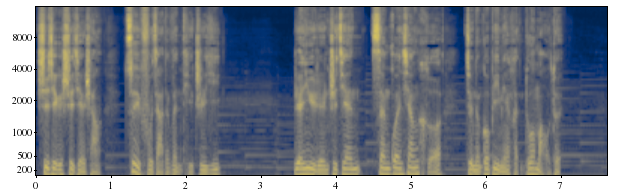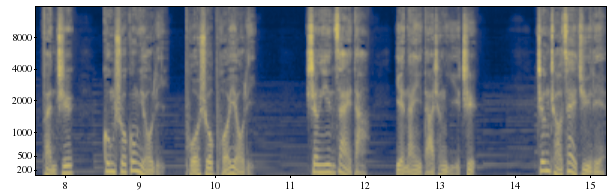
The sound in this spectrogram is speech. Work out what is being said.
是这个世界上最复杂的问题之一。人与人之间三观相合，就能够避免很多矛盾；反之，公说公有理，婆说婆有理，声音再大也难以达成一致，争吵再剧烈。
